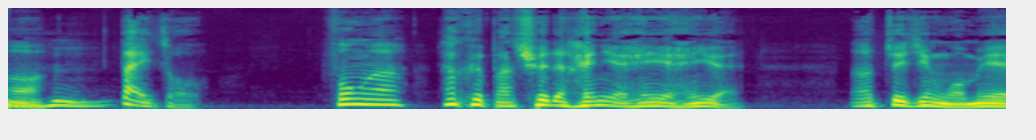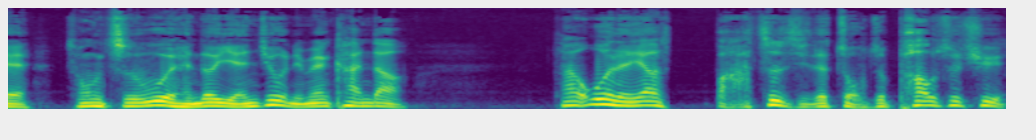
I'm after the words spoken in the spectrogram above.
啊带走。风啊，它可以把它吹得很远很远很远。那最近我们也从植物很多研究里面看到，它为了要把自己的种子抛出去，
